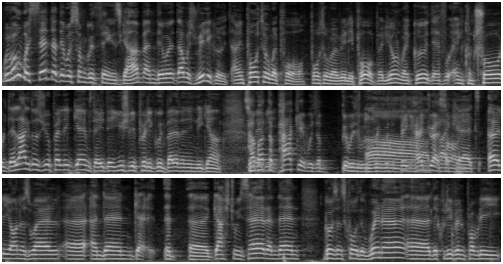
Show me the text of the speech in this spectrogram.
We've always said that there were some good things, Gab, and they were that was really good. I mean, Porto were poor. Porto were really poor, but Lyon were good. They were in control. They like those Europa League games. They they're usually pretty good, better than in Ligue 1. So How about the Paquetá with a with, with, with a big Ah, headdress on? Early on as well, uh, and then get a uh, gash to his head, and then goes and scores the winner. Uh, they could even probably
